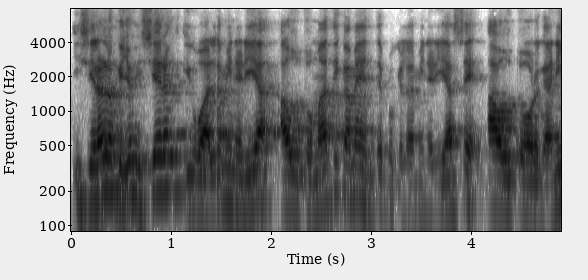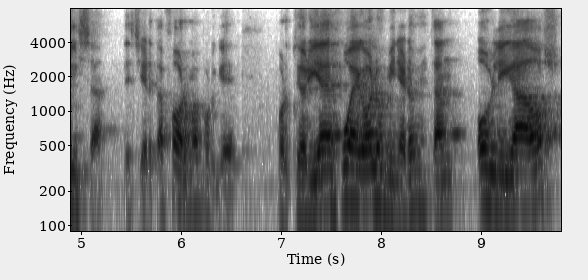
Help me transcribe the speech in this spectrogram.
hicieran lo que ellos hicieran, igual la minería automáticamente, porque la minería se autoorganiza de cierta forma, porque por teoría de juego los mineros están obligados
